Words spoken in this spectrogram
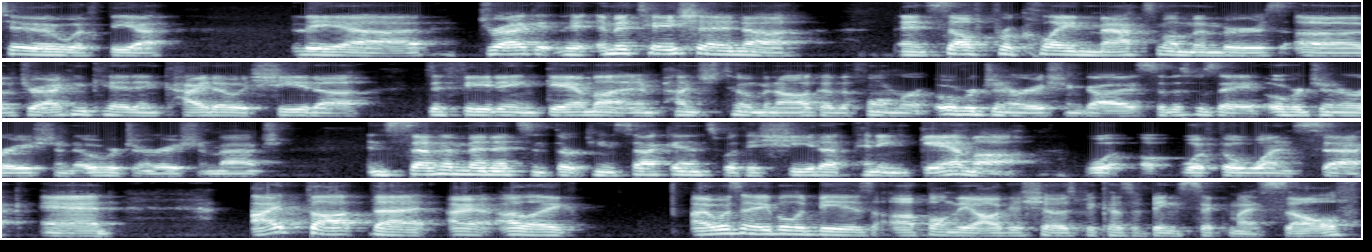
two with the uh, the uh, dragon, the imitation uh, and self-proclaimed maximum members of Dragon Kid and Kaito Ishida defeating Gamma and Punch Tominaga, the former Overgeneration guys. So this was a Overgeneration Overgeneration match in seven minutes and 13 seconds with Ishida pinning Gamma w- with the one sec. And I thought that I, I like I wasn't able to be as up on the August shows because of being sick myself.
